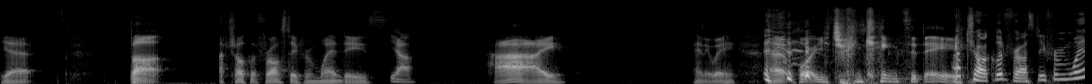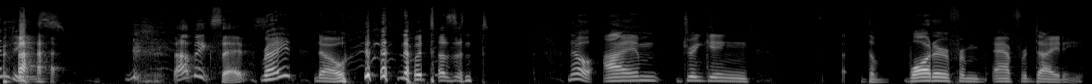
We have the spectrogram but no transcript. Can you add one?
Yeah, but a chocolate frosty from Wendy's. Yeah. Hi. Anyway, uh, what are you drinking today? A chocolate frosty from Wendy's, That makes sense. right? No, no, it doesn't. No, I'm drinking the water from Aphrodite.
